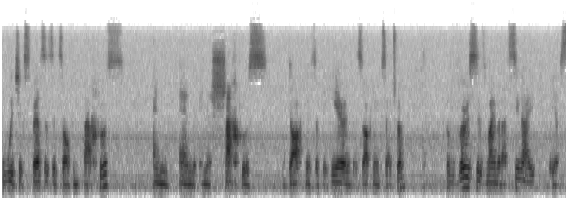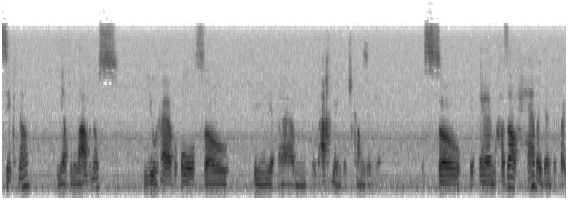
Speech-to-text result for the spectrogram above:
which expresses itself in Bachrus and, and in a Shachrus, darkness of the hair and the Zakna, etc. Versus Maimon Sinai, we have Sikna, you have Lavnus, you have also the um, which comes in here. So um, Chazal have identified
